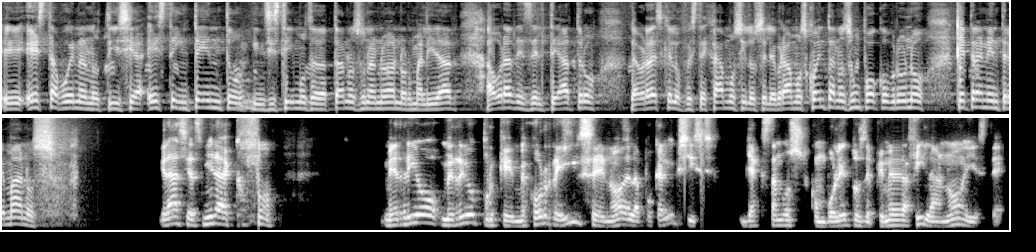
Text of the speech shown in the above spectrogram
eh, esta buena noticia, este intento, insistimos, de adaptarnos a una nueva normalidad, ahora desde el teatro, la verdad es que lo festejamos y lo celebramos. Cuéntanos un poco, Bruno, ¿qué traen entre manos? Gracias. Mira, como me río, me río porque mejor reírse, ¿no? Del apocalipsis, ya que estamos con boletos de primera fila, ¿no? Y este,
